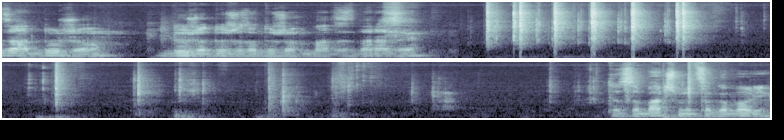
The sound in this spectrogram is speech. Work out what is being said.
za dużo. Dużo, dużo, za dużo, chyba z dwa razy. To zobaczmy, co go boli.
